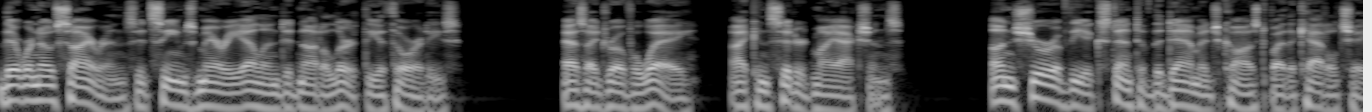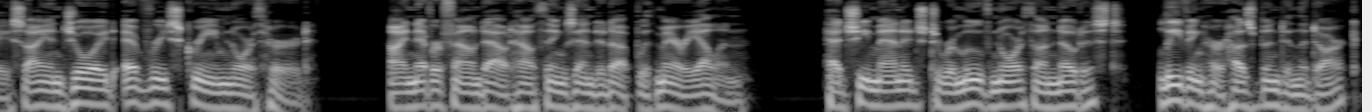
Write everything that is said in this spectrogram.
There were no sirens. It seems Mary Ellen did not alert the authorities. As I drove away, I considered my actions. Unsure of the extent of the damage caused by the cattle chase, I enjoyed every scream North heard. I never found out how things ended up with Mary Ellen. Had she managed to remove North unnoticed, leaving her husband in the dark?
